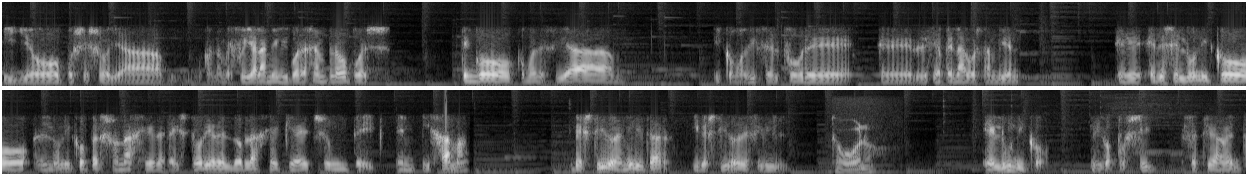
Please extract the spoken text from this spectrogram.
Y yo, pues eso, ya cuando me fui a la mili, por ejemplo, pues tengo, como decía, y como dice el pobre eh, decía Penagos también, eh, eres el único, el único personaje de la historia del doblaje que ha hecho un take en pijama, vestido de militar y vestido de civil. Qué bueno. El único. Digo, pues sí, efectivamente.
